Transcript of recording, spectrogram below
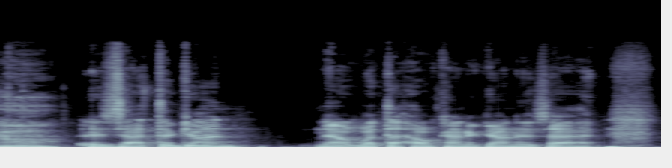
is that the gun? No, what the hell kind of gun is that?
